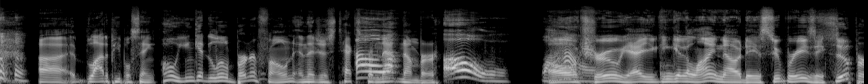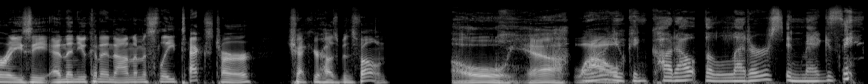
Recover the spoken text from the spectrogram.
uh, a lot of people saying, "Oh, you can get a little burner phone and then just text Oh. from that number." Oh, wow. Oh, true. Yeah, you can get a line nowadays super easy. Super easy, and then you can anonymously text her, check your husband's phone. Oh, yeah. Wow. Or you can cut out the letters in magazines.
